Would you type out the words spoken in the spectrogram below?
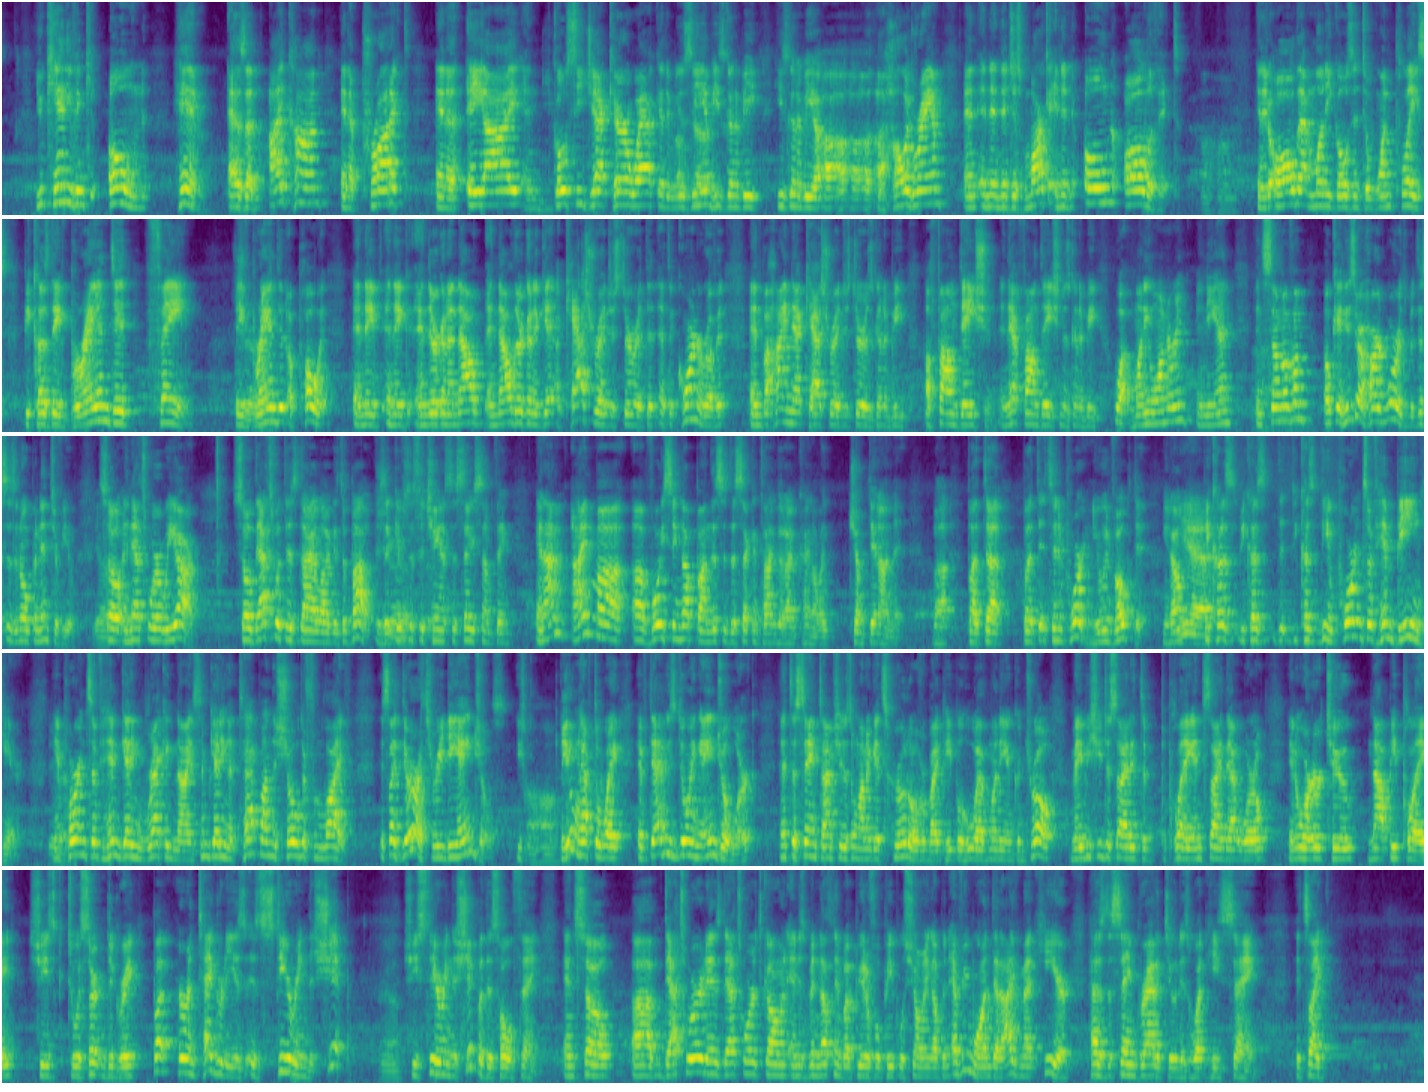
you can't even own him as an icon and a product and an ai and go see jack kerouac at a museum Okay. he's going to be he's going to be a, a, a, a hologram and, and then they just market and then own all of it uh-huh. and it, all that money goes into one place because they've branded fame. They've Sure. branded a poet, and they and they and they're gonna now and now they're gonna get a cash register at the at the corner of it, and behind that cash register is gonna be a foundation, and that foundation is gonna be what money laundering in the end. And some of them, okay, these are hard words, but this is an open interview. Yeah. So and that's where we are. So that's what this dialogue is about. Is it gives us a chance to say something. And I'm I'm uh, uh, voicing up on this is the second time that I've kind of like jumped in on it, but but uh, but it's an important. You invoked it, you know, Yeah. because because the, because the importance of him being here, the importance of him getting recognized, him getting a tap on the shoulder from life. It's like there are 3D angels. You, Uh-huh. you don't have to wait. If Debbie's doing angel work And at the same time, she doesn't want to get screwed over by people who have money and control. Maybe she decided to play inside that world in order to not be played. She's to a certain degree, but her integrity is, is steering the ship. Yeah. She's steering the ship of this whole thing. And so uh, that's where it is, that's where it's going, and there's been nothing but beautiful people showing up. And everyone that I've met here has the same gratitude as what he's saying. It's like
